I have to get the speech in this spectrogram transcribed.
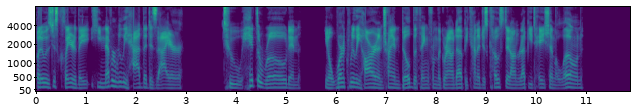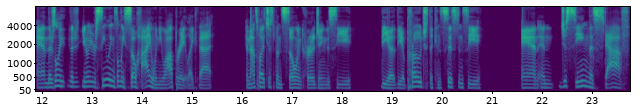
but it was just clear they he never really had the desire to hit the road and you know, work really hard and try and build the thing from the ground up. He kind of just coasted on reputation alone. And there's only, there's, you know, your ceiling's only so high when you operate like that. And that's why it's just been so encouraging to see the uh, the approach, the consistency, and and just seeing the staff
